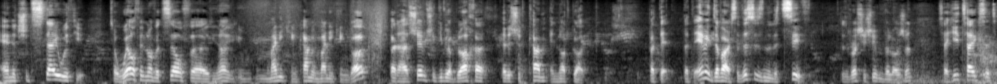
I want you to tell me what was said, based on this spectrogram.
and it should stay with you. So wealth in of itself, uh, you know, money can come and money can go, but Hashem should give you a bracha that it should come and not go. But the, but the Emek Davar, so this is in the Tziv, there's Rosh Yeshiva Volozhin. So he takes it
